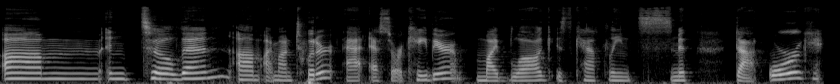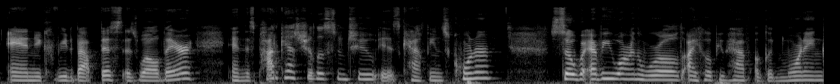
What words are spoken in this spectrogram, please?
um, until then, um, I'm on Twitter at SRKBear. My blog is KathleenSmith.org, and you can read about this as well there. And this podcast you're listening to is Kathleen's Corner. So, wherever you are in the world, I hope you have a good morning,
